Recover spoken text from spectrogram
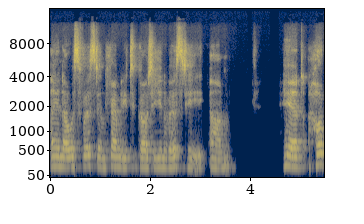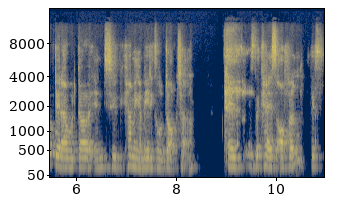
and I was first in family to go to university, um, had hoped that I would go into becoming a medical doctor, as is the case often. There's,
